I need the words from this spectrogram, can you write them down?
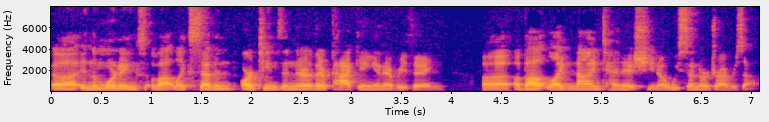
uh, in the mornings about like seven. Our team's in there; they're packing and everything. Uh, about like nine ten ish, you know, we send our drivers out,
